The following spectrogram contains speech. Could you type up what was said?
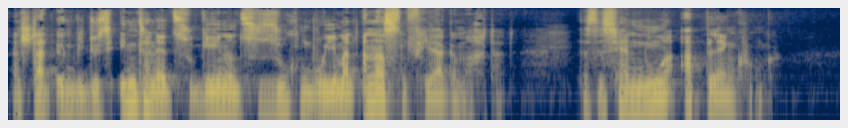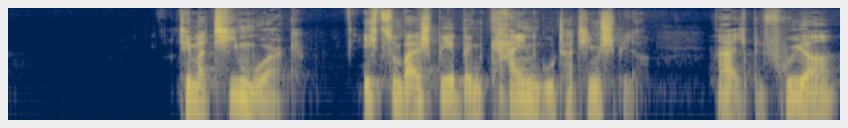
anstatt irgendwie durchs Internet zu gehen und zu suchen, wo jemand anders einen Fehler gemacht hat. Das ist ja nur Ablenkung. Thema Teamwork. Ich zum Beispiel bin kein guter Teamspieler. Ja, ich bin früher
